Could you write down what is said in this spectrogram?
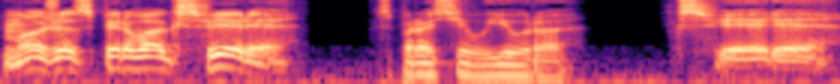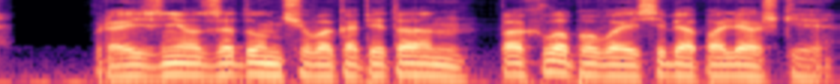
«Может, сперва к сфере?» – спросил Юра. «К сфере», – произнес задумчиво капитан, похлопывая себя по ляжке.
